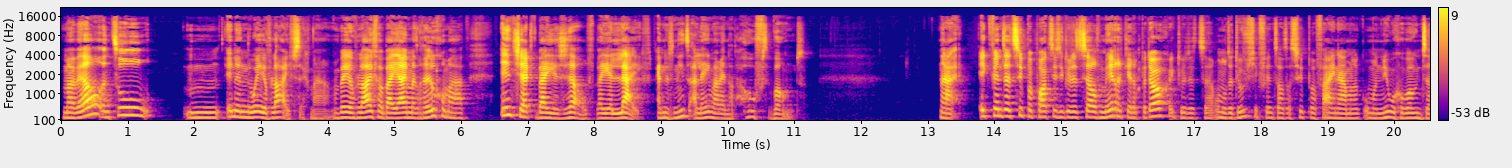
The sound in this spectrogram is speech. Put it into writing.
maar wel een tool mm, in een way of life, zeg maar. Een way of life waarbij jij met regelmaat incheckt bij jezelf, bij je lijf. En dus niet alleen maar in dat hoofd woont. Nou, ik vind het super praktisch. Ik doe dit zelf meerdere keren per dag. Ik doe dit uh, onder de douche. Ik vind het altijd super fijn, namelijk om een nieuwe gewoonte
